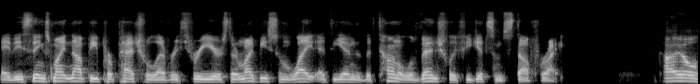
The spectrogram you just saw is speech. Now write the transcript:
hey, these things might not be perpetual every three years. There might be some light at the end of the tunnel eventually if you get some stuff right. Kyle,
